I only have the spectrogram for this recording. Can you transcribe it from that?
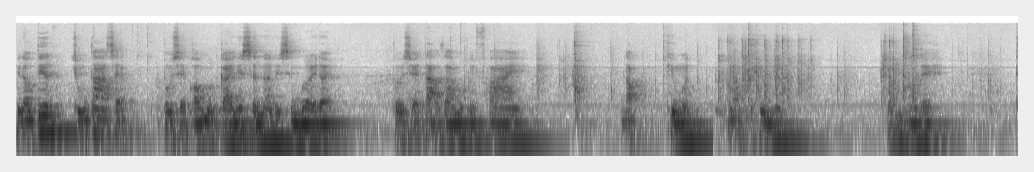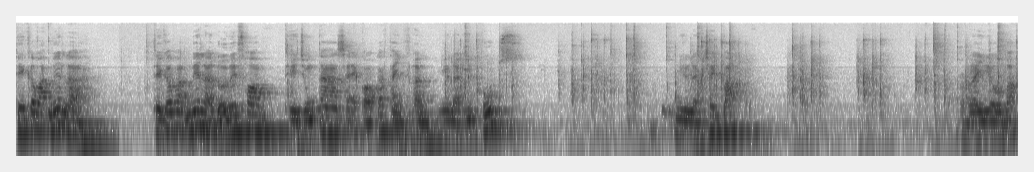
Thì đầu tiên chúng ta sẽ tôi sẽ có một cái listen là listen 10 đây. Tôi sẽ tạo ra một cái file document document chấm đây. Thì các bạn biết là thì các bạn biết là đối với form thì chúng ta sẽ có các thành phần như là input như là checkbox radio box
